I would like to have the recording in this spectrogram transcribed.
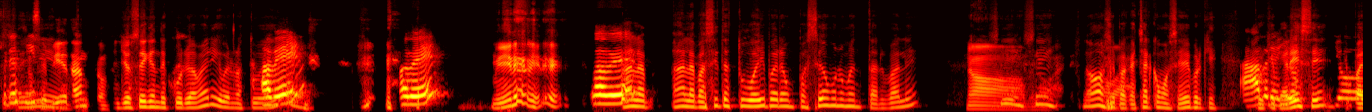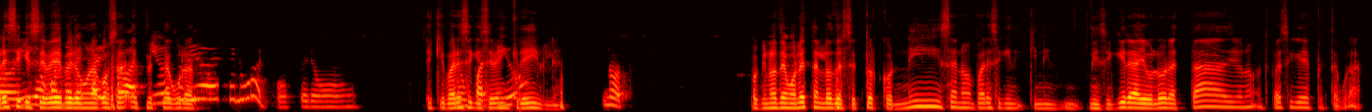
Pero no sí. se pide tanto. Yo sé quién descubrió América, pero no estuve A ahí. ver, a ver, Mire, mire. a ver. Ah, la, ah, la pasita estuvo ahí para un paseo monumental, ¿vale? No, sí, sí. vale. No, sí, no para cachar cómo se ve, porque Ah, porque pero yo- parece- yo parece que se ve, pero una cosa espectacular. subido a ese lugar, pues, pero es que parece que se ve increíble. no. Porque no te molestan los del sector cornisa, no parece que, ni- que ni, ni siquiera hay olor a estadio, ¿no? Te parece que es espectacular.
